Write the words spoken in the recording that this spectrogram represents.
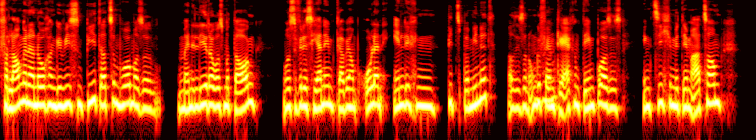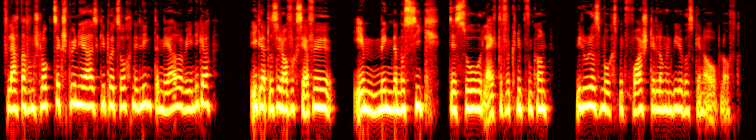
verlange danach einen gewissen Beat auch zum haben, also meine Lieder, was mir taugen, was ich für das hernehme, glaube ich, haben alle einen ähnlichen Beats per Minute. Also sie sind ungefähr mhm. im gleichen Tempo. Also es hängt sicher mit dem auch zusammen. Vielleicht auch vom Schlagzeugspielen her. Es gibt halt Sachen, die liegen da mehr oder weniger. Ich glaube, dass ich da einfach sehr viel eben wegen der Musik das so leichter verknüpfen kann, wie du das machst, mit Vorstellungen, wie da was genau abläuft.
